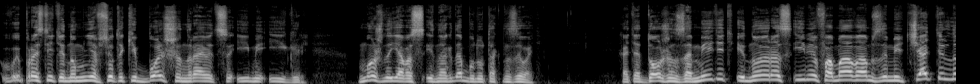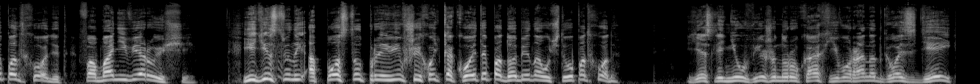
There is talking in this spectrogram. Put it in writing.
Вы простите, но мне все-таки больше нравится имя Игорь. Можно я вас иногда буду так называть? Хотя должен заметить, иной раз имя Фома вам замечательно подходит. Фома неверующий. Единственный апостол, проявивший хоть какое-то подобие научного подхода. Если не увижу на руках его ран от гвоздей,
